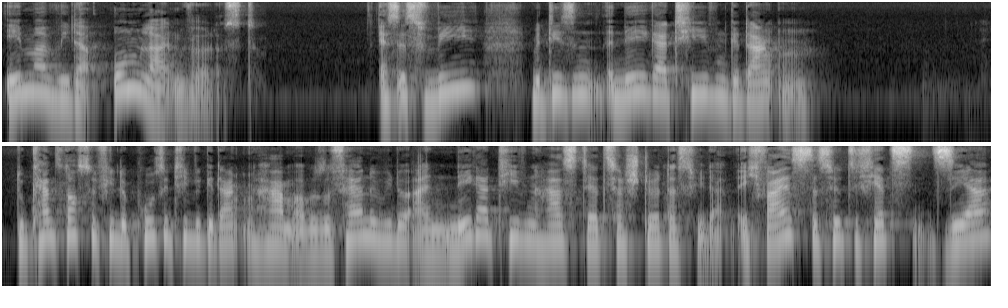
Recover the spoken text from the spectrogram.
immer wieder umleiten würdest. Es ist wie mit diesen negativen Gedanken. Du kannst noch so viele positive Gedanken haben, aber sofern du wieder einen negativen hast, der zerstört das wieder. Ich weiß, das hört sich jetzt sehr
